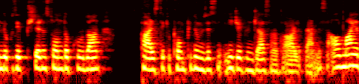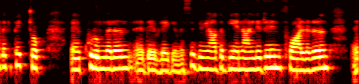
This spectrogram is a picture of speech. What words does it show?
1970'lerin sonunda kurulan Paris'teki Pompidou Müzesi'nin iyice güncel sanata ağırlık vermesi, Almanya'daki pek çok e, kurumların e, devreye girmesi, dünyada bienallerin, fuarların e,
